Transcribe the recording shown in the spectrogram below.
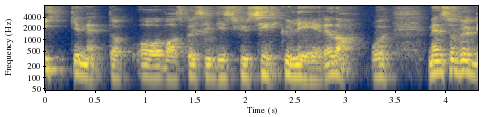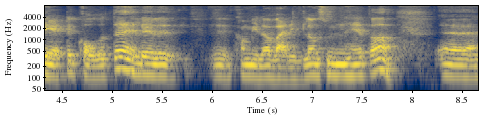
ikke nettopp å hva skal vi si, de skulle sirkulere. da. Og, men så vurderte Collett eller eh, Camilla Wergeland som hun het da, eh,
